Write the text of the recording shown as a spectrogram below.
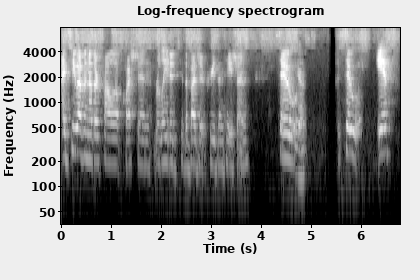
I do have another follow-up question related to the budget presentation. So, Yes. so if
